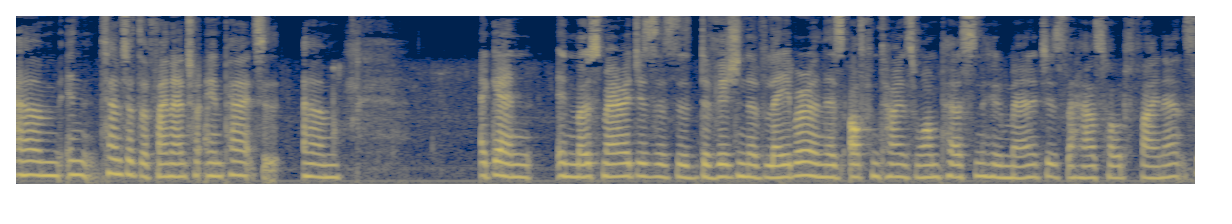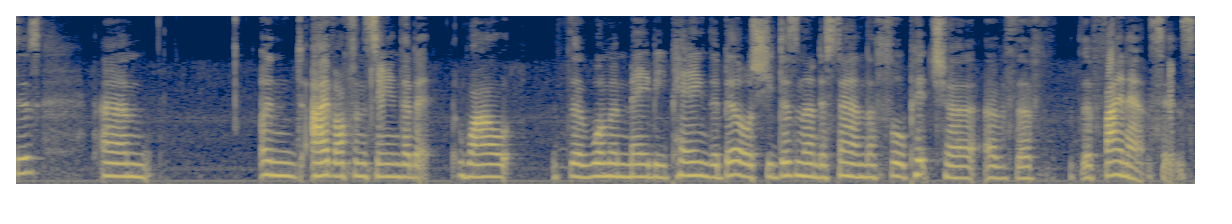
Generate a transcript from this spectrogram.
um, in terms of the financial impacts, um, again, in most marriages there's a division of labor and there's oftentimes one person who manages the household finances um, and i've often seen that it, while the woman may be paying the bills she doesn't understand the full picture of the the finances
